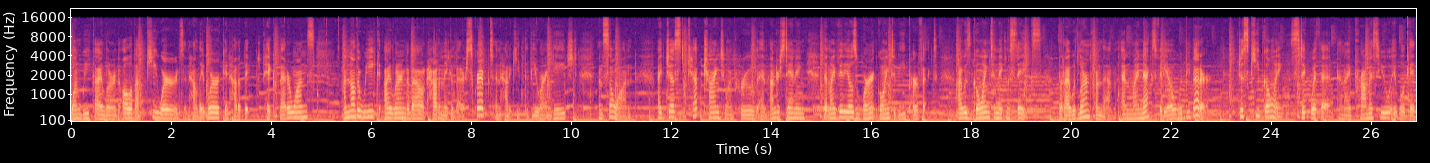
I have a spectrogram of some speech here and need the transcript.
One week I learned all about keywords and how they work and how to pick better ones. Another week, I learned about how to make a better script and how to keep the viewer engaged, and so on. I just kept trying to improve and understanding that my videos weren't going to be perfect. I was going to make mistakes, but I would learn from them, and my next video would be better. Just keep going, stick with it, and I promise you it will get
